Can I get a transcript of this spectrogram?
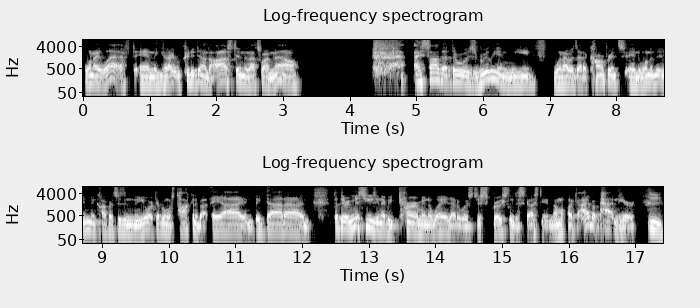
when I left and I recruited down to Austin and that's where I'm now, I saw that there was really a need when I was at a conference and one of the Inman conferences in New York. Everyone was talking about AI and big data, and but they were misusing every term in a way that it was just grossly disgusting. And I'm like, I have a patent here mm.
